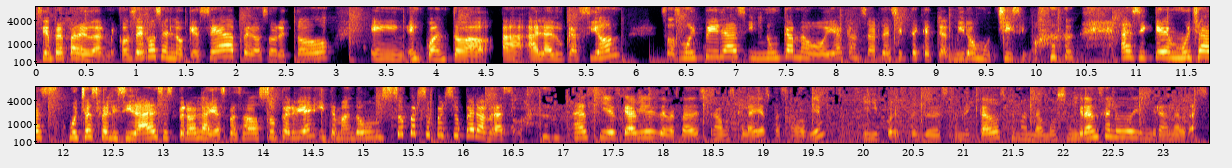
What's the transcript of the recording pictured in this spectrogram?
siempre para ayudarme. Consejos en lo que sea, pero sobre todo en, en cuanto a, a, la educación. Sos muy pilas y nunca me voy a cansar de decirte que te admiro muchísimo. Así que muchas, muchas felicidades. Espero la hayas pasado súper bien y te mando un súper, súper, súper abrazo. Así es, Gaby. De verdad esperamos que la hayas pasado bien. Y pues desde Desconectados te mandamos un gran saludo y un gran abrazo.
